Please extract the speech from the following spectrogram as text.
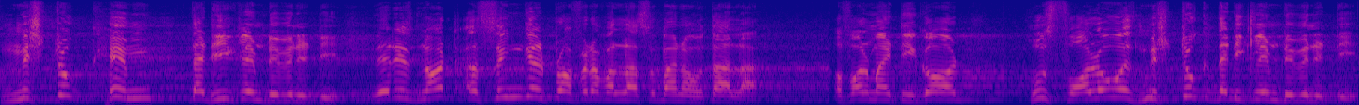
mistook him that he claimed divinity. There is not a single prophet of Allah subhanahu wa ta'ala, of Almighty God, whose followers mistook that he claimed divinity.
